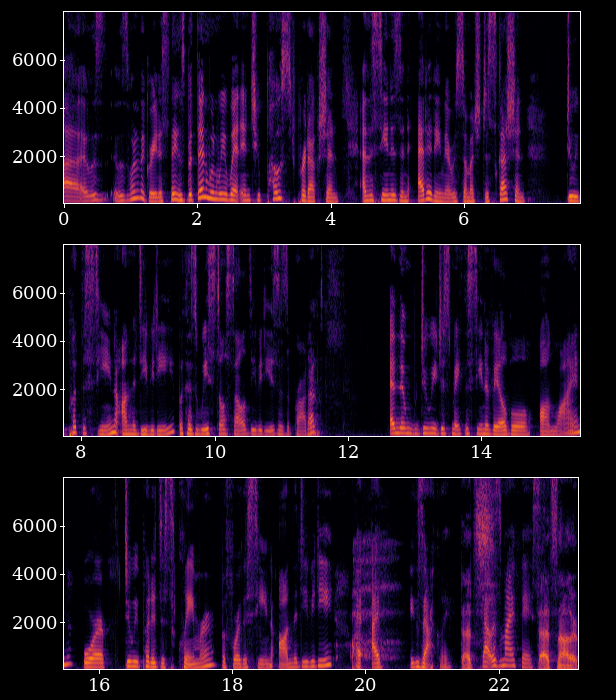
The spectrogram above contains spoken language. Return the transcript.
Uh, it was it was one of the greatest things. But then when we went into post production and the scene is in editing, there was so much discussion. Do we put the scene on the DVD because we still sell DVDs as a product? And then do we just make the scene available online or do we put a disclaimer before the scene on the DVD? I, I exactly. That's That was my face. that's not a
